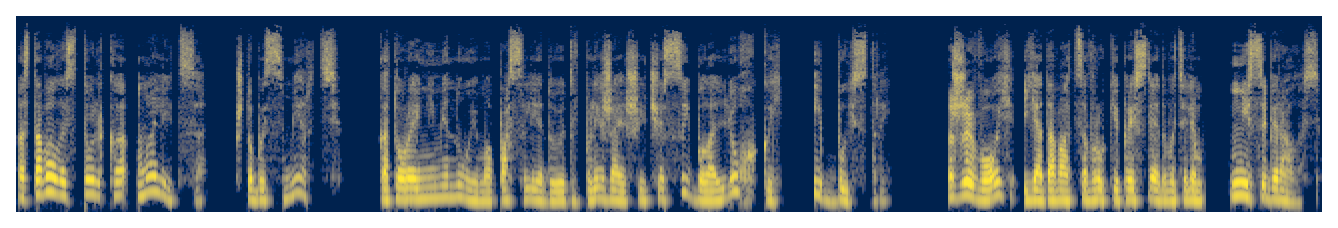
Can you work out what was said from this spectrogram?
Оставалось только молиться, чтобы смерть, которая неминуемо последует в ближайшие часы, была легкой и быстрой. Живой я даваться в руки преследователям не собиралась.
